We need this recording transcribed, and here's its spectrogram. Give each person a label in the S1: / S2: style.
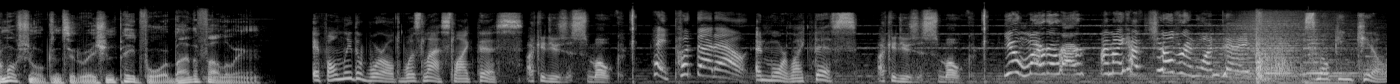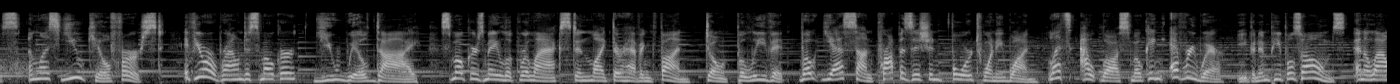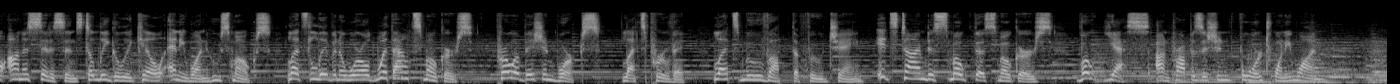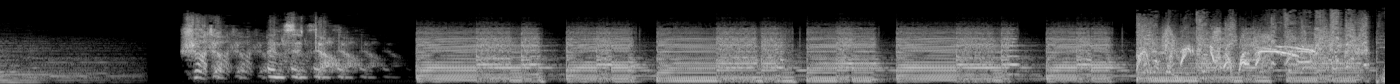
S1: Promotional consideration paid for by the following.
S2: If only the world was less like this
S3: I could use a smoke.
S4: Hey, put that out!
S2: and more like this.
S3: I could use a smoke.
S4: You murderer! I might have children one day!
S2: Smoking kills unless you kill first. If you're around a smoker, you will die. Smokers may look relaxed and like they're having fun. Don't believe it. Vote yes on Proposition 421. Let's outlaw smoking everywhere, even in people's homes, and allow honest citizens to legally kill anyone who smokes. Let's live in a world without smokers. Prohibition works. Let's prove it. Let's move up the food chain. It's time to smoke the smokers. Vote yes on Proposition 421.
S5: Shut up and sit down.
